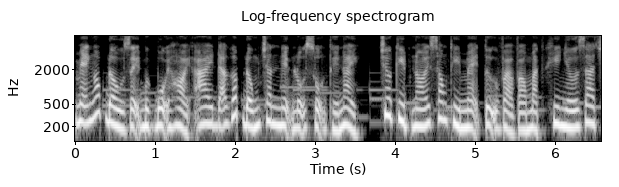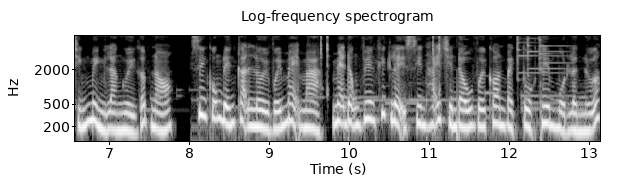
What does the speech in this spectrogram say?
Mẹ ngóc đầu dậy bực bội hỏi ai đã gấp đống chăn nệm lộn xộn thế này. Chưa kịp nói xong thì mẹ tự vả vào mặt khi nhớ ra chính mình là người gấp nó. Xin cũng đến cạn lời với mẹ mà, mẹ động viên khích lệ xin hãy chiến đấu với con bạch tuộc thêm một lần nữa.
